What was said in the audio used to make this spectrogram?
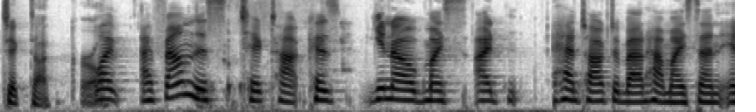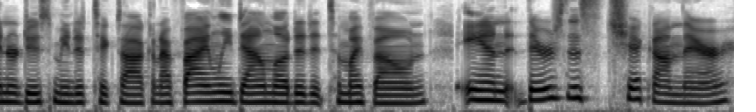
TikTok girl. Well, I, I found this TikTok because you know my I had talked about how my son introduced me to TikTok, and I finally downloaded it to my phone. And there's this chick on there,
